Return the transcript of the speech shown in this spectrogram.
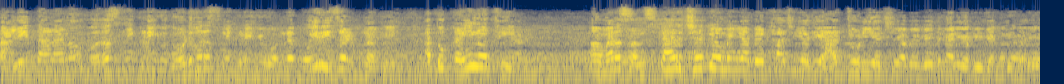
પાલીતાણાનો વરસ નીકળી ગયું દોઢ વરસ નીકળી ગયું. અમને કોઈ રિઝલ્ટ નથી. આ તો કંઈ નથી. અમારા સંસ્કાર છે કે અમે અહીંયા બેઠા છીએ હજી હાથ જોડીએ છીએ અમે વેદનાની અભિવ્યક્તિ કરીએ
